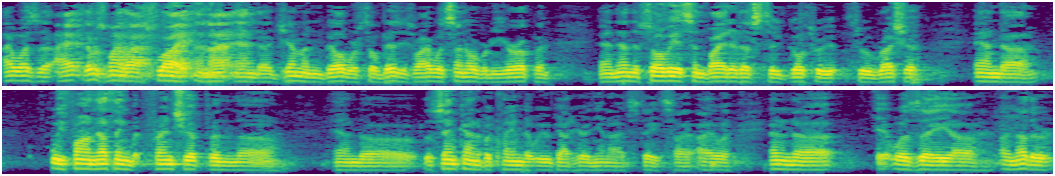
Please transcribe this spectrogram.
I was, uh, I, that was my last flight, and I and uh, Jim and Bill were so busy, so I was sent over to Europe, and and then the Soviets invited us to go through through Russia, and uh, we found nothing but friendship and uh, and uh, the same kind of acclaim that we got here in the United States. I, I and uh, it was a uh, another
